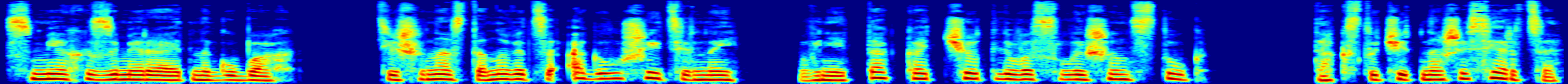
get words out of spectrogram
Смех замирает на губах. Тишина становится оглушительной, в ней так отчетливо слышен стук. Так стучит наше сердце.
